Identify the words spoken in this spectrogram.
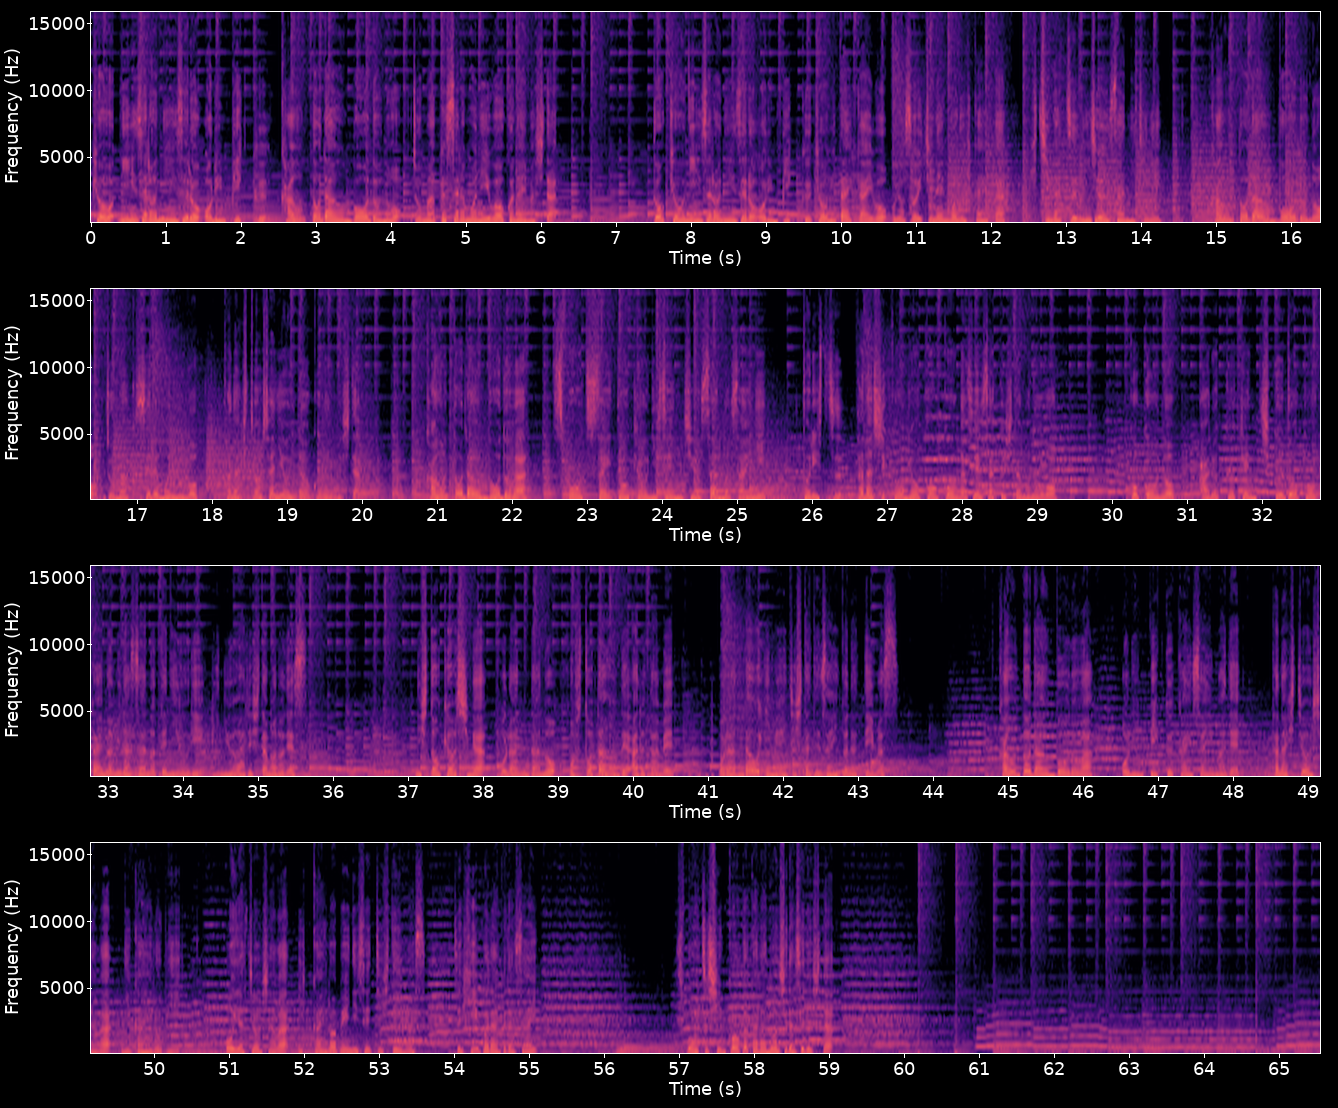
京2020オリンピックカウントダウンボードの除幕セレモニーを行いました。東京2020オリンピック競技大会をおよそ1年後に控えた7月23日にカウントダウンボードの除幕セレモニーを棚視聴者において行いました。カウントダウンボードはスポーツ祭東京2013の際に都立田無工業高校が制作したものを高校の歩く建築同好会の皆さんの手によりリニューアルしたものです。西東京市がオランダのホストタウンであるためオランダをイメージしたデザインとなっています。カウントダウンボードはオリンピック開催まで棚視聴者は2階ロビー大谷庁舎は1階ロビーに設置しています。ぜひご覧ください。スポーツ振興課からのお知らせでした。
